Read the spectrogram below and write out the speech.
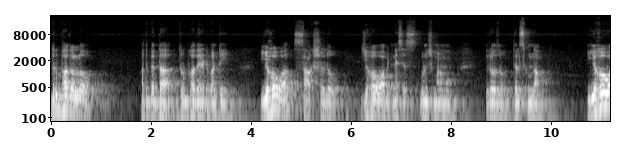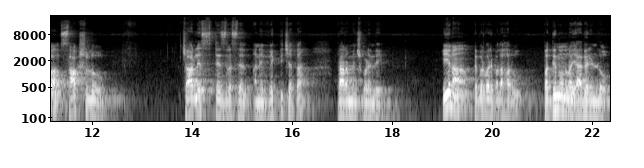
దుర్బోధల్లో అతిపెద్ద దుర్బోధ అయినటువంటి యహోవా సాక్షులు యహోవా విట్నెసెస్ గురించి మనము ఈరోజు తెలుసుకుందాం. యహోవా సాక్షులు చార్లెస్ టెజ్రసెల్ అనే వ్యక్తి చేత ప్రారంభించబడింది. ఈయన ఫిబ్రవరి పదహారు పద్దెనిమిది వందల యాభై రెండులో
